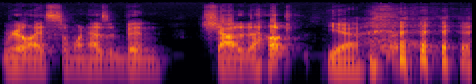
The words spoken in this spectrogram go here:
realize someone hasn't been shouted out. Yeah.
